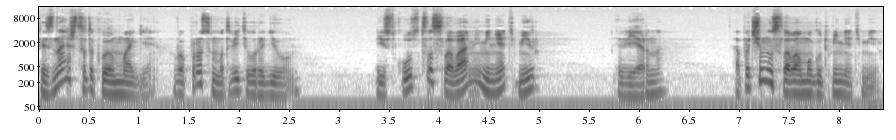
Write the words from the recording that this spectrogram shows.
Ты знаешь, что такое магия? вопросом ответил Родион. Искусство словами менять мир. Верно. А почему слова могут менять мир?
